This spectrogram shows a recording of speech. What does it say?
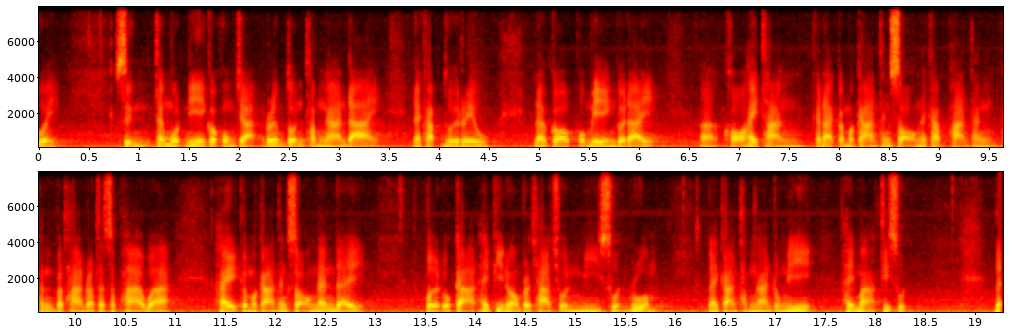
ด้วย ซึ่งทั้งหมดนี้ก็คงจะเริ่มต้นทำงานได้นะครับโดยเร็ว แล้วก็ผมเองก็ได้ขอให้ทางคณะกรรมการทั้งสองนะครับผ่านทางท่านประธานรัฐสภาว่าให้กรรมการทั้งสองนั้นได้ เปิดโอกาสให้พี่น้องประชาชนมีส่วนร่วมในการทำงานตรงนี้ให้มากที่สุด ใน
